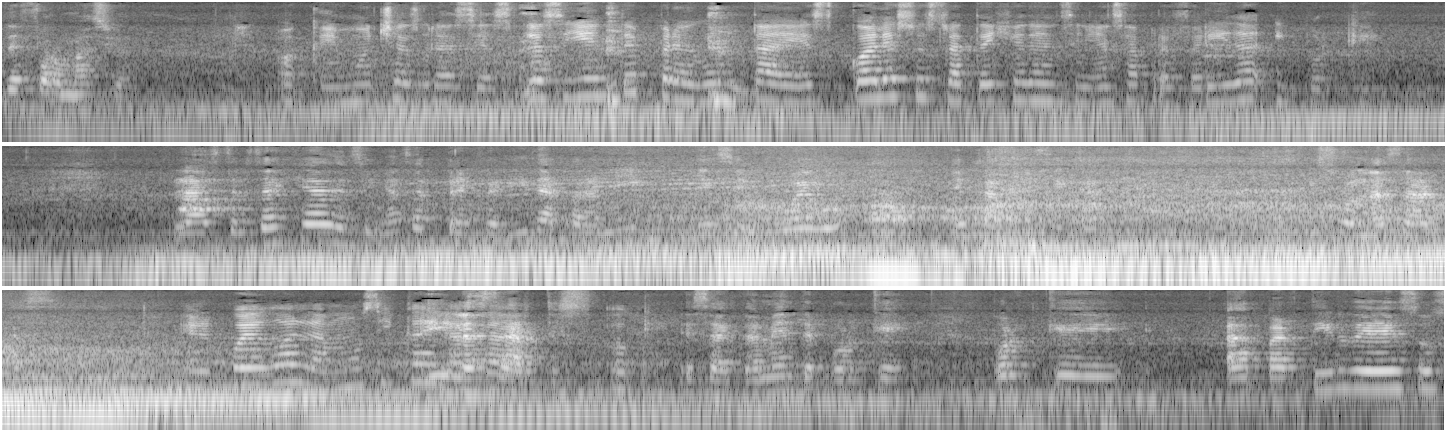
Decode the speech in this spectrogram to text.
de formación. Ok, muchas gracias. La siguiente pregunta es, ¿cuál es su estrategia de enseñanza preferida y por qué? La estrategia de enseñanza preferida para mí es el juego, es la música y son las artes. El juego, la música y, Y las, las artes. Exactamente, ¿por qué? Porque a partir de esos,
